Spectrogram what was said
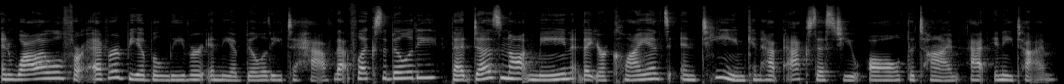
And while I will forever be a believer in the ability to have that flexibility, that does not mean that your clients and team can have access to you all the time at any time.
